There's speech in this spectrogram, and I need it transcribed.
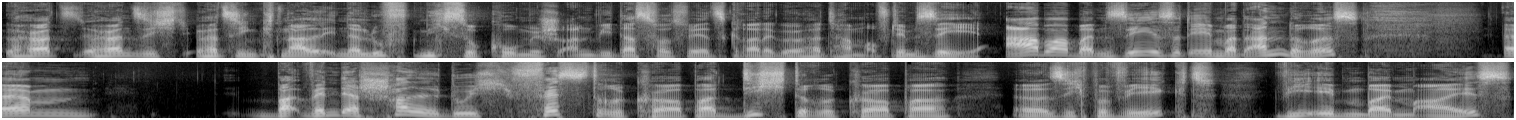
hört, hören sich, hört sich ein Knall in der Luft nicht so komisch an wie das, was wir jetzt gerade gehört haben auf dem See. Aber beim See ist es eben was anderes ähm, wenn der Schall durch festere Körper, dichtere Körper äh, sich bewegt, wie eben beim Eis,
